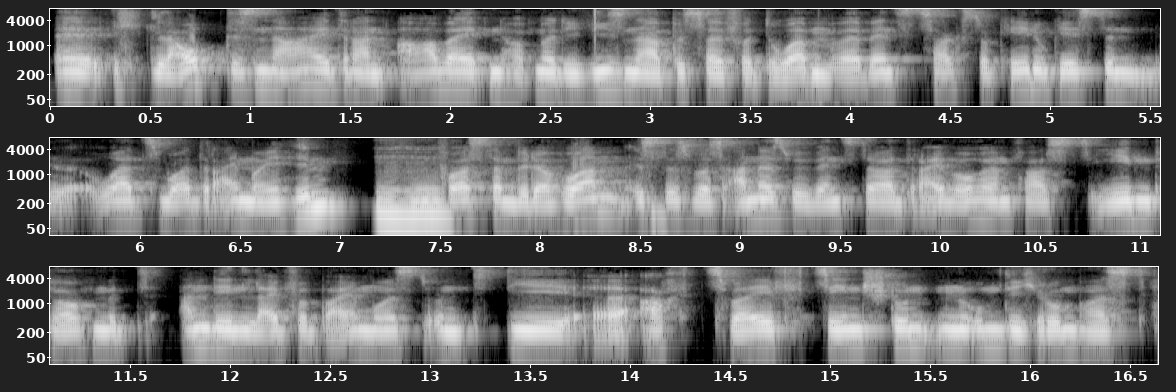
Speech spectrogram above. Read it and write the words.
äh, ich glaube, das nahe dran arbeiten hat man die Wiesen auch ein bisschen verdorben, weil wenn du sagst, okay, du gehst in ein, zwei, dreimal hin mhm. und fährst dann wieder heim, ist das was anderes, wie wenn du da drei Wochen fast jeden Tag mit an den Leib vorbei musst und die äh, acht, zwölf, zehn Stunden um dich rum hast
